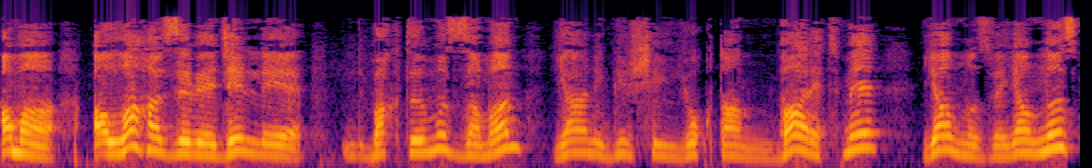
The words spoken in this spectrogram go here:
Ama Allah Azze ve Celle'ye baktığımız zaman yani bir şeyi yoktan var etme yalnız ve yalnız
